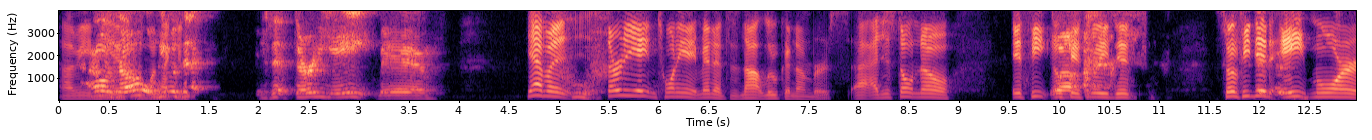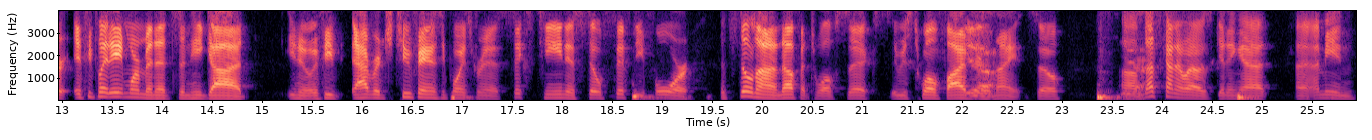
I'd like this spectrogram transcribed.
I mean, I don't know. He was could... at he was at 38, man. Yeah, but 38 and 28 minutes is not Luka numbers. I just don't know if he okay, so he did so if he did eight more, if he played eight more minutes and he got, you know, if he averaged two fantasy points per minute, 16 is still 54. It's still not enough at 12-6. It was 12-5 yeah. the other night. So um, yeah. that's kind of what I was getting at. I, I mean,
